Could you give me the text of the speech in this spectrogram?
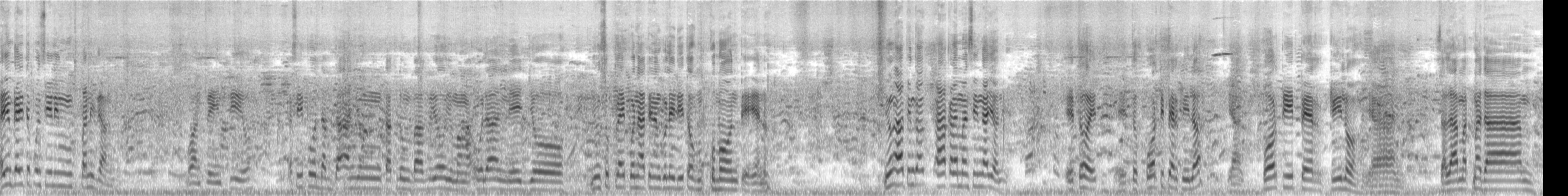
Eh, yung ganito pong siling panigang. 120, oh. Kasi po, nagdaan yung tatlong bagyo, yung mga ulan, medyo... Yung supply po natin ng gulay dito, kumonte. Yan, oh. Yung ating ah, kalamansin ngayon, ito, it- ito, 40 per kilo. Yan, 40 per kilo. Yan. Salamat, madam.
